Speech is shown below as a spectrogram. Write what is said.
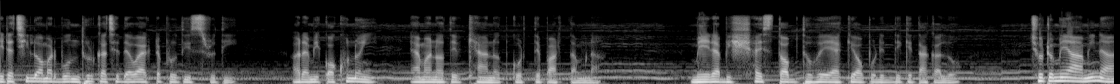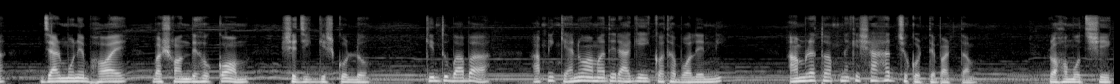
এটা ছিল আমার বন্ধুর কাছে দেওয়া একটা প্রতিশ্রুতি, আর আমি কখনোই এমানতের খেয়ানত করতে পারতাম না। মেয়েরা বিস্ময় স্তব্ধ হয়ে একে অপরের দিকে তাকালো। ছোট মেয়ে আমিনা, যার মনে ভয় বা সন্দেহ কম, সে জিজ্ঞেস করল, কিন্তু বাবা, আপনি কেন আমাদের আগে এই কথা বলেননি? আমরা তো আপনাকে সাহায্য করতে পারতাম। রহমত শেখ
